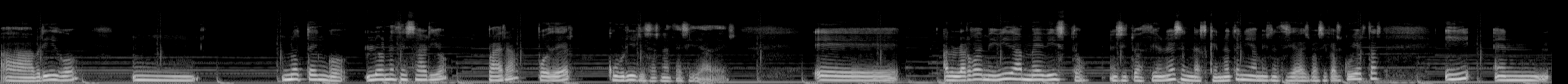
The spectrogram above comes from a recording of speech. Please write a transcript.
a abrigo, mm, no tengo lo necesario para poder cubrir esas necesidades. Eh, a lo largo de mi vida me he visto en situaciones en las que no tenía mis necesidades básicas cubiertas y en,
